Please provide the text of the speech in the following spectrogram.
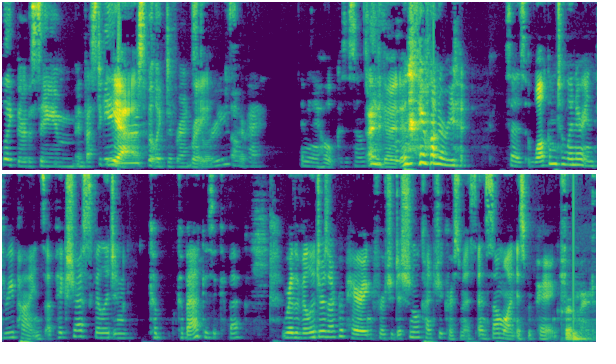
like they're the same investigators, Yeah. but like different Right. stories. Okay. I mean, I hope because it sounds really good, and I want to read it. It says, "Welcome to Winter in Three Pines, a picturesque village in Que- Quebec. Is it Quebec? Where the villagers are preparing for a traditional country Christmas, and someone is preparing for murder.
